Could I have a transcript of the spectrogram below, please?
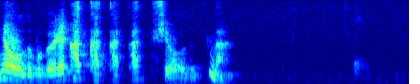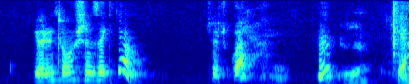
Ne oldu bu böyle? Kat kat kat kat bir şey oldu değil mi? Görüntü hoşunuza gidiyor mu? Çocuklar? Güzel. Ya.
